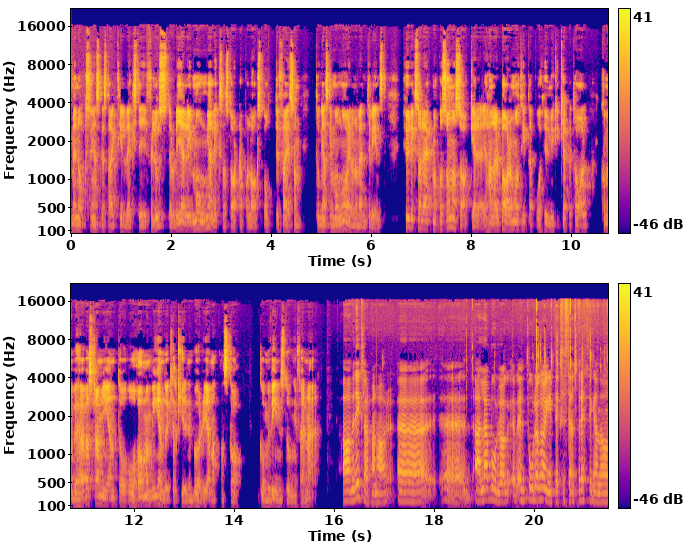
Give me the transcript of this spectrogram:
men också ganska stark tillväxt i förluster. Och det gäller ju många liksom startupbolag, Spotify som tog ganska många år innan de vände till vinst. Hur liksom räknar man på sådana saker? Handlar det bara om att titta på hur mycket kapital kommer behövas framgent och, och har man med ändå i kalkylen i början att man ska gå med vinst och ungefär när? Ja, men det är klart man har. Eh, eh, alla bolag, eller bolag har inget existensberättigande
